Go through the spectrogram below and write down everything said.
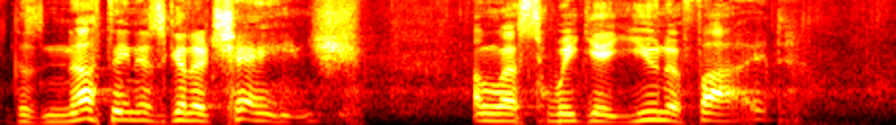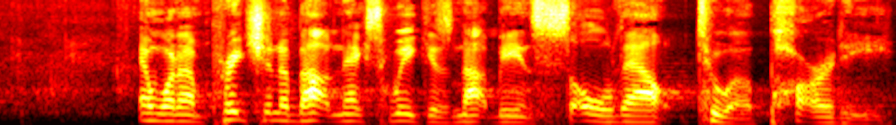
Because nothing is going to change unless we get unified. And what I'm preaching about next week is not being sold out to a party,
